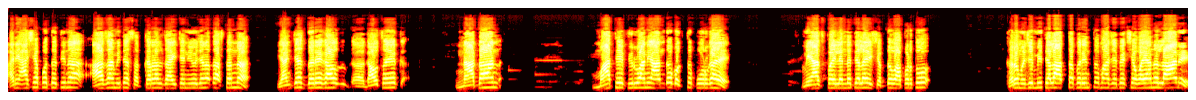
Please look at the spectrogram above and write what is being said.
आणि अशा पद्धतीनं आज आम्ही त्या सत्काराला जायच्या नियोजनात असताना यांच्याच दरेगाव अं, गावचं एक नादान माथे फिरू आणि अंध भक्त पोरगा आहे. मी आज पहिल्यांदा त्याला हे शब्द वापरतो. खरं म्हणजे मी त्याला आतापर्यंत माझ्यापेक्षा वयानं लहान आहे.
